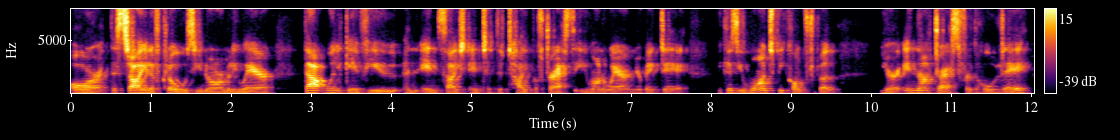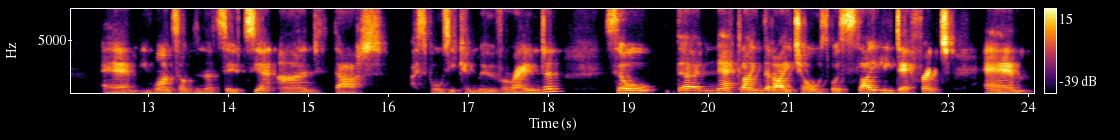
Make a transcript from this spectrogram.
or the style of clothes you normally wear, that will give you an insight into the type of dress that you want to wear on your big day because you want to be comfortable. You're in that dress for the whole day um, you want something that suits you and that I suppose you can move around in. So the neckline that I chose was slightly different. Um,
